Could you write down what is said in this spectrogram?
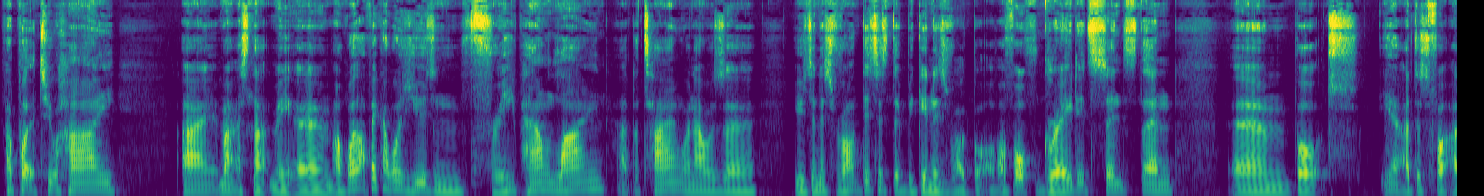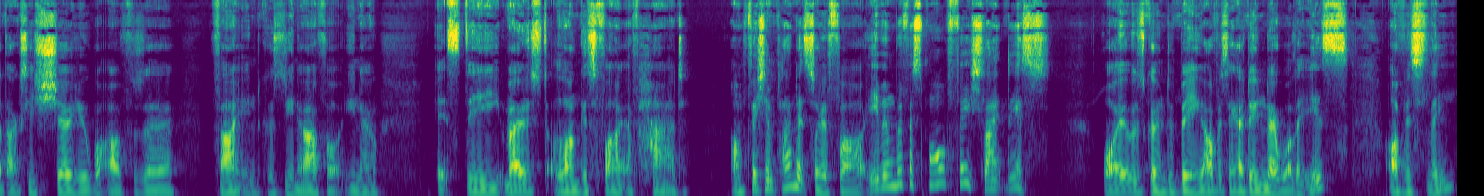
if I put it too high, I might have snapped me. Um, I, well, I think I was using three pound line at the time when I was uh, using this rod. This is the beginner's rod, but I've upgraded since then. Um, but yeah, I just thought I'd actually show you what I was uh, fighting because you know I thought you know it's the most longest fight I've had on Fishing Planet so far, even with a small fish like this what it was going to be. Obviously, I do know what it is. Obviously,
